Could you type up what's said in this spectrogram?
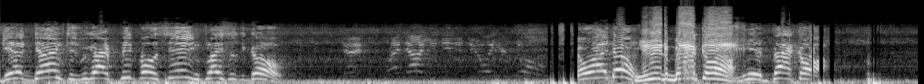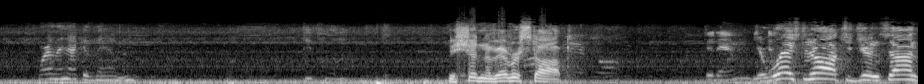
Get it done because we got people to see and places to go. Okay, right now you need to do what you're told. No, I don't. You need to back off. You need to back off. Where in the heck is the Hammond? You shouldn't have ever stopped. Did Hammond? You're wasting oxygen, son.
